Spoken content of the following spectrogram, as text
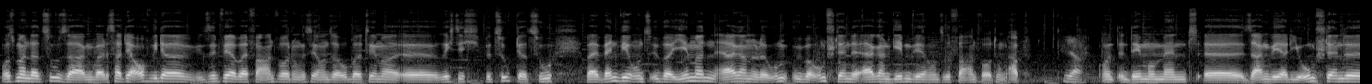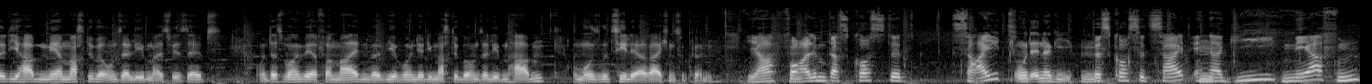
Muss man dazu sagen, weil das hat ja auch wieder, sind wir ja bei Verantwortung, ist ja unser Oberthema, äh, richtig Bezug dazu, weil wenn wir uns über jemanden ärgern oder um, über Umstände ärgern, geben wir unsere Verantwortung ab. Ja. Und in dem Moment äh, sagen wir ja, die Umstände, die haben mehr Macht über unser Leben als wir selbst. Und das wollen wir ja vermeiden, weil wir wollen ja die Macht über unser Leben haben, um unsere Ziele erreichen zu können. Ja, vor hm. allem das kostet Zeit. Und Energie. Hm. Das kostet Zeit, hm. Energie, hm. Nerven.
